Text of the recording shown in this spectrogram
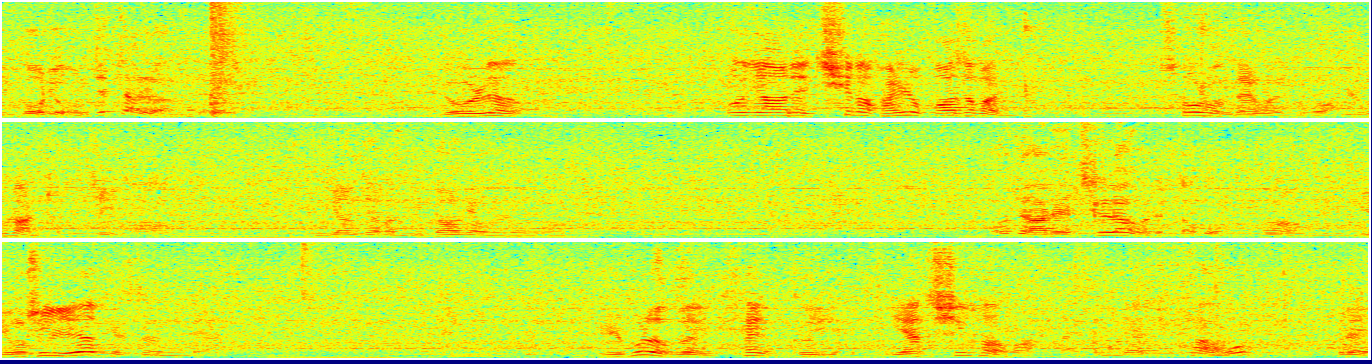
이 머리 언제 잘랐는데? 너 원래 어제 안에 치러 가려고 하다가 서울 온다 해가지고 일부러 안 쳤지. 니한테가 네가 하게 하려고. 어제 아래 칠라 그랬다고? 어, 미용실 예약했었는데 일부러 그, 해- 그 예약 취소하고 왔다. 이거. 내가 축하하고? 그래.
